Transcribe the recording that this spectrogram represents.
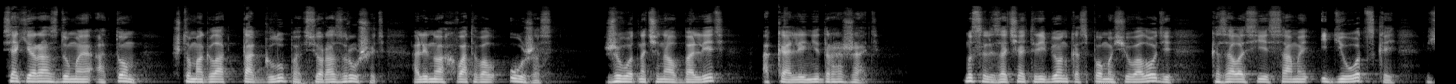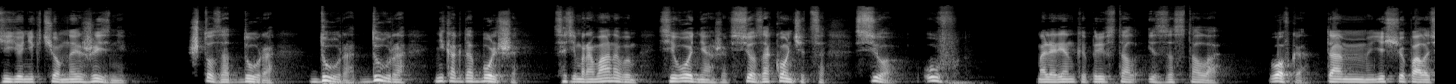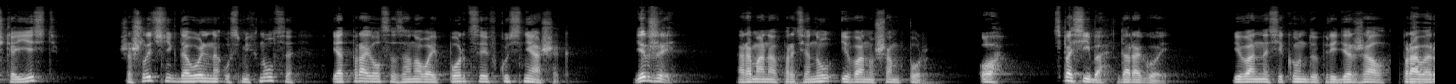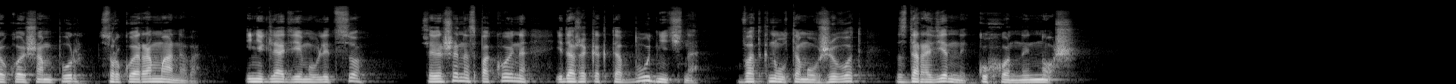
Всякий раз думая о том, что могла так глупо все разрушить, Алину охватывал ужас. Живот начинал болеть, а колени дрожать. Мысль зачать ребенка с помощью Володи казалась ей самой идиотской в ее никчемной жизни. Что за дура, дура, дура, никогда больше – с этим Романовым сегодня же все закончится. Все. Уф. Маляренко привстал из-за стола. «Вовка, там еще палочка есть?» Шашлычник довольно усмехнулся и отправился за новой порцией вкусняшек. «Держи!» Романов протянул Ивану шампур. «О, спасибо, дорогой!» Иван на секунду придержал правой рукой шампур с рукой Романова и, не глядя ему в лицо, совершенно спокойно и даже как-то буднично воткнул тому в живот здоровенный кухонный нож.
